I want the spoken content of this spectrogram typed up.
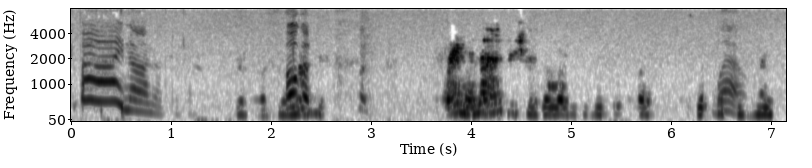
Goodbye! No, I'm not gonna jump. Oh god! Wow. Actually, let's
